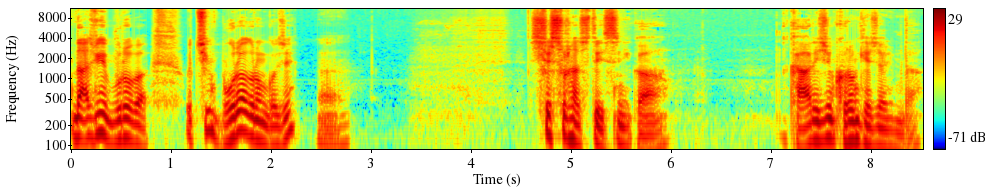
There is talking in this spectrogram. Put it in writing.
나중에 물어봐. 어, 지금 뭐라 그런 거지? 예. 실수를 할 수도 있으니까. 가을이 좀 그런 계절입니다.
